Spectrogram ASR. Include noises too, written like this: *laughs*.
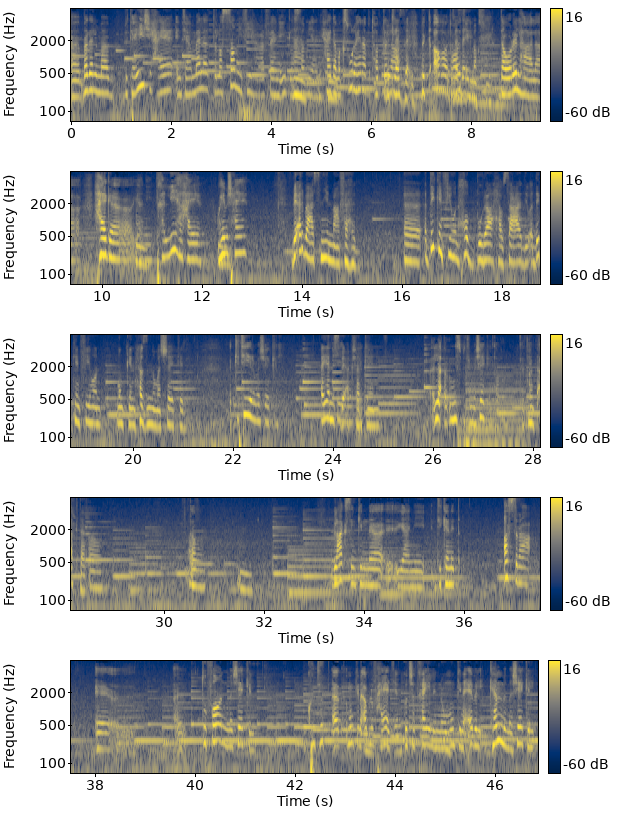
بدل ما بتعيشي حياة انت عمالة تلصمي فيها عارفة يعني إيه تلصمي؟ يعني حاجة مكسورة هنا بتحط لها بتلزقي. بت... آه بتلزقي المكسور. تدوري لها على حاجة يعني تخليها حياة وهي مش حياة. بأربع سنين مع فهد آه، قد إيه كان فيهم حب وراحة وسعادة؟ وقد إيه كان فيهم ممكن حزن ومشاكل؟ كتير مشاكل. أي نسبة كتير أكثر مشاكل. كانت؟ لا نسبة المشاكل طبعا. كانت كانت أكثر آه. طبعا. بالعكس يمكن آه، يعني دي كانت أسرع آه، آه، طوفان مشاكل كنت ممكن أقابله في حياتي. يعني كنتش أتخيل إنه ممكن أقابل كم مشاكل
